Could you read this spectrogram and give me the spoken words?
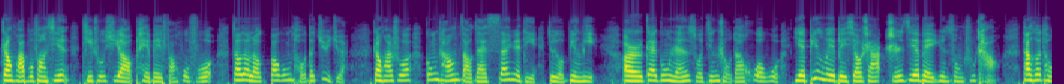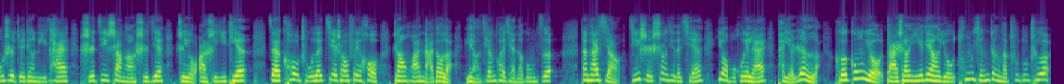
张华不放心，提出需要配备防护服，遭到了包工头的拒绝。张华说，工厂早在三月底就有病例。而该工人所经手的货物也并未被消杀，直接被运送出厂。他和同事决定离开，实际上岗时间只有二十一天。在扣除了介绍费后，张华拿到了两千块钱的工资。但他想，即使剩下的钱要不回来，他也认了。和工友打上一辆有通行证的出租车，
